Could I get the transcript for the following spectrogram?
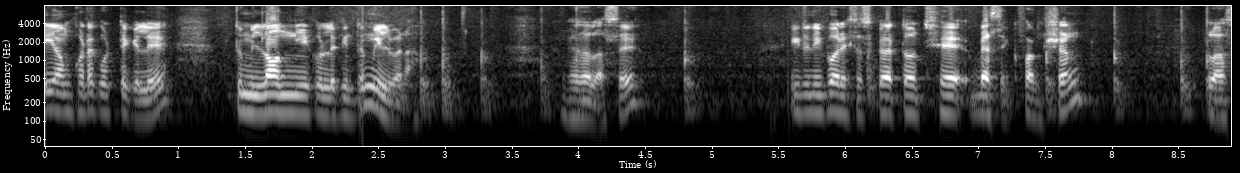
এই অঙ্কটা করতে গেলে তুমি লন নিয়ে করলে কিন্তু মিলবে না। ভেজাল আছে। ই টু দি পাওয়ার এক্স স্কোয়ারটা হচ্ছে basic function plus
